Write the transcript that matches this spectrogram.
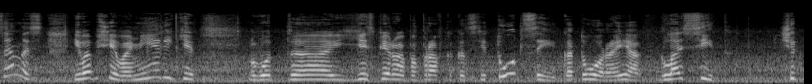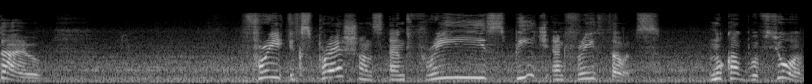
ценность. И вообще в Америке вот э, есть первая поправка Конституции, которая гласит, читаю, free expressions and free speech and free thoughts. Ну, как бы все,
